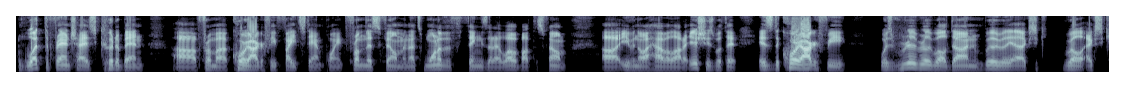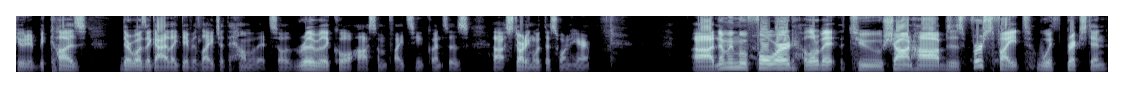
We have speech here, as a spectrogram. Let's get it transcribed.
what the franchise could have been uh, from a choreography fight standpoint from this film. And that's one of the things that I love about this film, uh, even though I have a lot of issues with it, is the choreography was really, really well done, really, really ex- well executed because there was a guy like David Leitch at the helm of it. So really, really cool, awesome fight sequences, uh, starting with this one here. Uh, then we move forward a little bit to Sean Hobbs' first fight with Brixton,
